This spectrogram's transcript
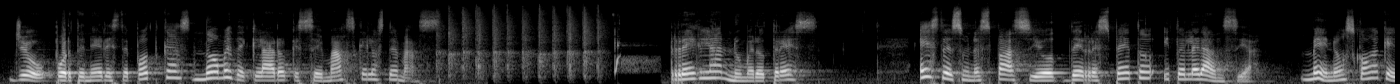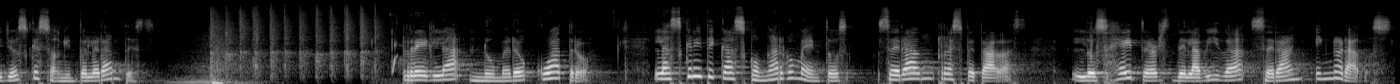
Yo, por tener este podcast, no me declaro que sé más que los demás. Regla número 3. Este es un espacio de respeto y tolerancia, menos con aquellos que son intolerantes. Regla número 4. Las críticas con argumentos serán respetadas, los haters de la vida serán ignorados.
